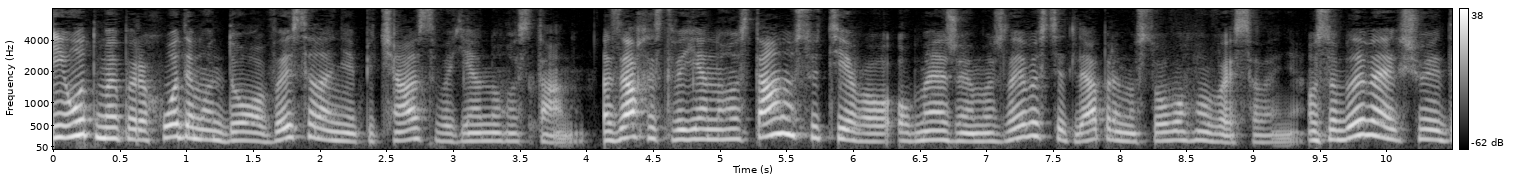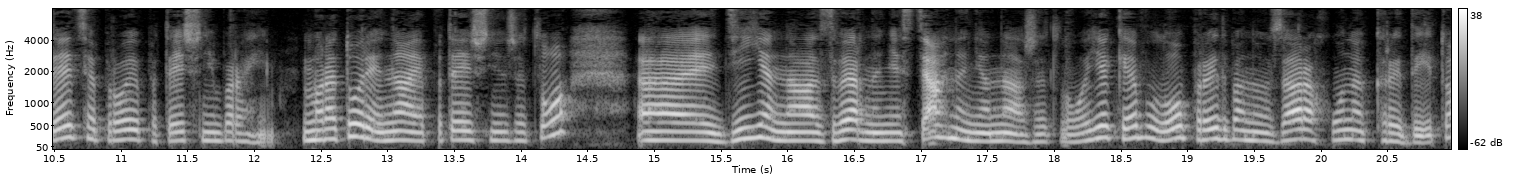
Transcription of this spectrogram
І от ми переходимо до виселення під час воєнного стану. Захист воєнного стану суттєво обмежує можливості для примусового виселення, особливо якщо йдеться про іпотечні борги. Мораторій на іпотечне житло е, діє на звернення стягнення на житло, яке було придбано за рахунок кредиту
